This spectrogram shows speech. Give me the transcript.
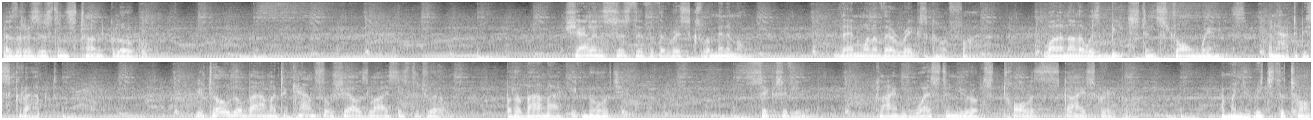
as the resistance turned global. Shell insisted that the risks were minimal. Then one of their rigs caught fire, while another was beached in strong winds and had to be scrapped. You told Obama to cancel Shell's license to drill, but Obama ignored you. Six of you climbed Western Europe's tallest skyscraper, and when you reached the top,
